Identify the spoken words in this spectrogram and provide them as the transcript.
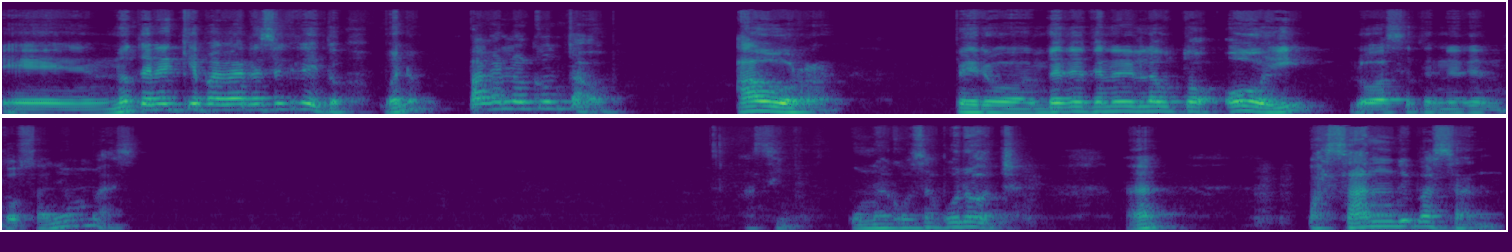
eh, no tener que pagar ese crédito. Bueno, págalo al contado. Ahorra. Pero en vez de tener el auto hoy, lo vas a tener en dos años más. Así, una cosa por otra. ¿ah? Pasando y pasando.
